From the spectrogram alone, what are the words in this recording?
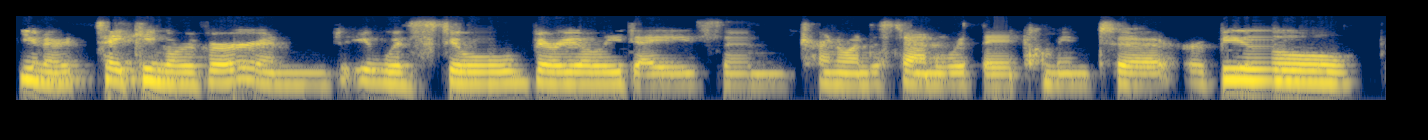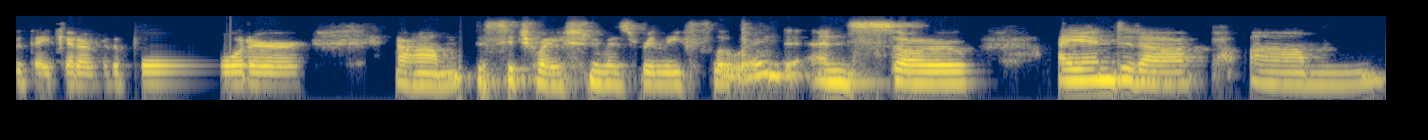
you know, taking over, and it was still very early days and trying to understand would they come into Erbil, would they get over the border? Um, the situation was really fluid, and so I ended up um,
